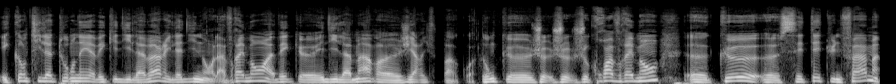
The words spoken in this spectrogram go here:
Et quand il a tourné avec Eddie Lamar, il a dit non, là vraiment avec euh, Eddie Lamar, j'y arrive pas. quoi. Donc je, je, je crois vraiment que c'était une femme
